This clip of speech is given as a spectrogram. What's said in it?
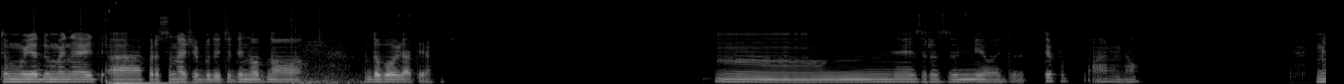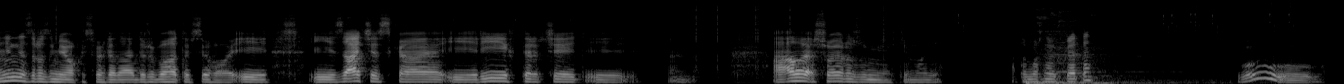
Тому я думаю, навіть а, персонажі будуть один одного додавати якось. М, Не зрозуміло. Типу, I don't know. Мені не зрозуміло якось виглядає дуже багато всього. І, і зачіска, і ріг терчить, і. I don't know. Але що я розумію в тій моді? А то можна відкрити? Ууу.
